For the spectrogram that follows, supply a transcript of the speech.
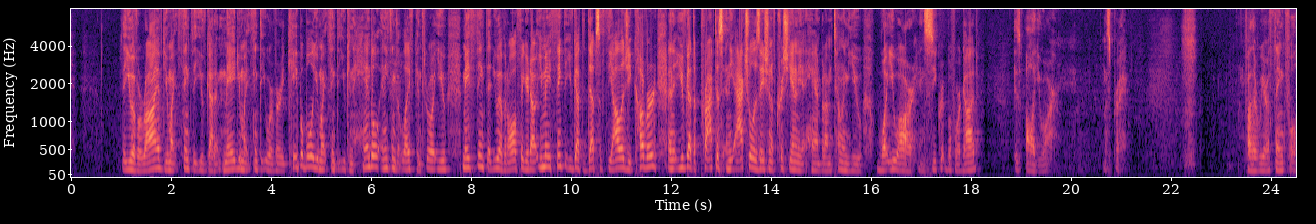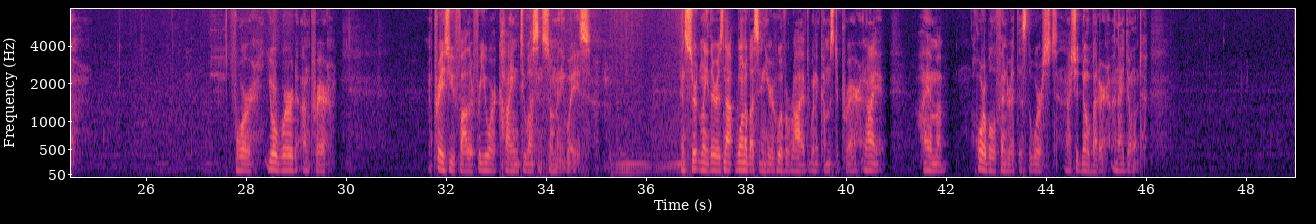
that you have arrived. You might think that you've got it made. You might think that you are very capable. You might think that you can handle anything that life can throw at you. you. may think that you have it all figured out. You may think that you've got the depths of theology covered and that you've got the practice and the actualization of Christianity at hand. But I'm telling you, what you are in secret before God is all you are. Let's pray. Father, we are thankful for your word on prayer. I praise you, Father, for you are kind to us in so many ways. And certainly there is not one of us in here who have arrived when it comes to prayer. And I, I am a horrible offender at this, the worst. I should know better, and I don't.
